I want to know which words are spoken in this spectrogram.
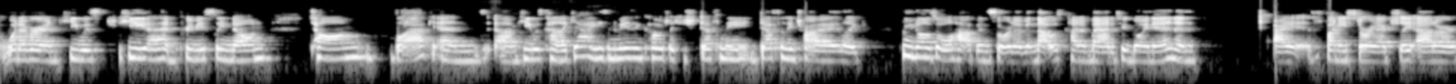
whatever, and he was he had previously known Tom Black, and um, he was kind of like, "Yeah, he's an amazing coach. Like, you should definitely, definitely try. Like, who knows what will happen, sort of." And that was kind of my attitude going in. And I, funny story actually, at our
